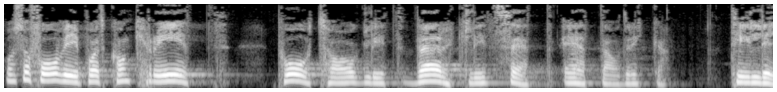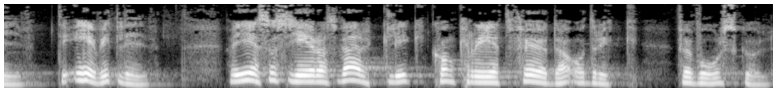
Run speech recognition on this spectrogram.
Och så får vi på ett konkret, påtagligt, verkligt sätt äta och dricka till liv till evigt liv. För Jesus ger oss verklig, konkret föda och dryck för vår skull.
